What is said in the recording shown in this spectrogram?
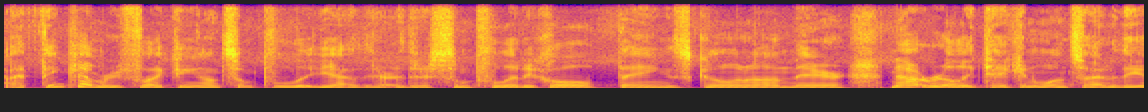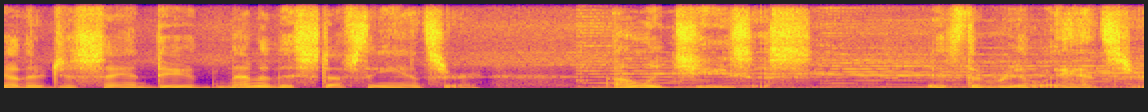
I think I'm reflecting on some poli- yeah, there there's some political things going on there. Not really taking one side or the other, just saying, dude, none of this stuff's the answer. Only Jesus is the real answer.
